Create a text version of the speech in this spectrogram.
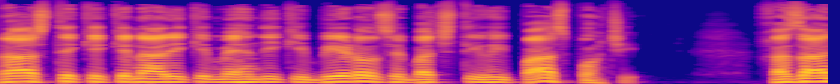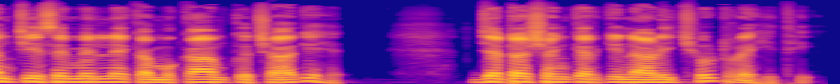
रास्ते के किनारे की मेहंदी की बेड़ों से बचती हुई पास पहुँची। खजानची से मिलने का मुकाम कुछ आगे है। जटाशंकर की नाड़ी छूट रही थी।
